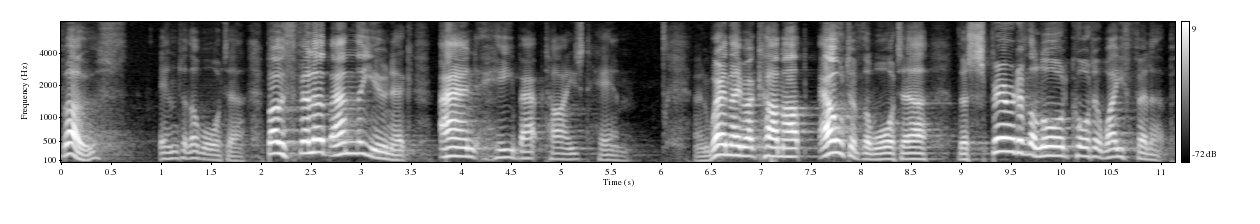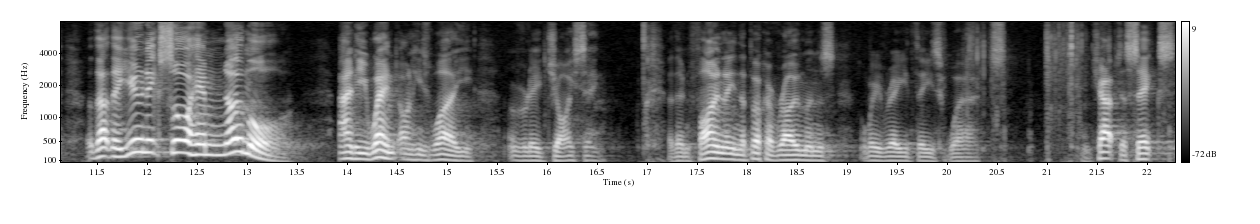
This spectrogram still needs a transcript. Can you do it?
both into the water, both Philip and the eunuch, and he baptized him. And when they were come up out of the water, the Spirit of the Lord caught away Philip that the eunuch saw him no more, and he went on his way rejoicing. And then finally, in the book of Romans, we read these words. In chapter 6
